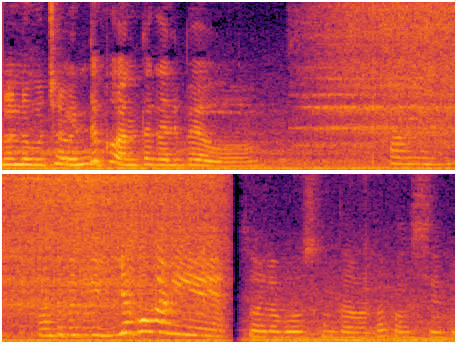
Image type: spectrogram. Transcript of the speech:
నన్ను కూర్చోబెట్టు. ఎందుకు అంత కలిపావు హనీ అంత పెద్ద ఇయ్యకు హనీ సో పోసుకున్న తర్వాత కొంతసేపు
